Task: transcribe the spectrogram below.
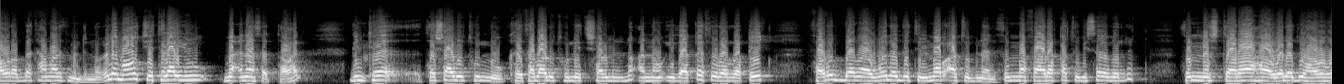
አውረበታ ማለት ምንድን ነው? ዑለማዎች የተለያዩ ማዕና ሰጥተዋል። ግን ከተሻሉት ሁሉ ከተባሉት ሁሉ የተሻለ ምንድን አነሁ ኢዛ ከሱረ ረቂቅ ፈሩበማ ወለደት ልመርአቱ ብነን ثመ ፋረቀቱ ቢሰበብ ርቅ ثم اشتراها ولدها وهو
